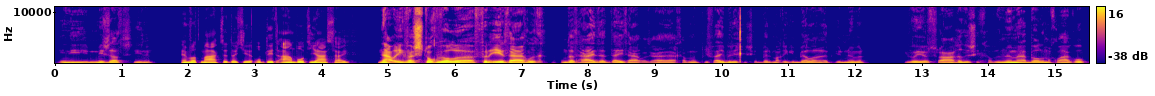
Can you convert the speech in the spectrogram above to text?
in die misdaadscene. En wat maakte dat je op dit aanbod ja zei? Nou, ik was toch wel uh, vereerd eigenlijk. omdat hij dat deed eigenlijk. Hij, gaf me een privéberichtje. Ik zei, mag ik je bellen? Heb je een nummer? Ik wil je wat vragen. Dus ik gaf een nummer. Hij belde me gelijk op.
